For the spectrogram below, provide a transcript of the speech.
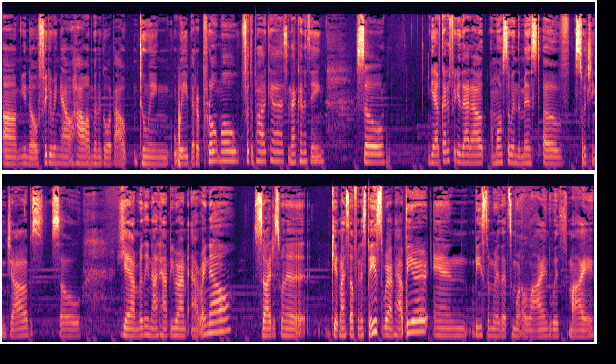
Um, you know, figuring out how I'm going to go about doing way better promo for the podcast and that kind of thing. So, yeah, I've got to figure that out. I'm also in the midst of switching jobs. So, yeah, I'm really not happy where I'm at right now. So, I just want to get myself in a space where I'm happier and be somewhere that's more aligned with my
